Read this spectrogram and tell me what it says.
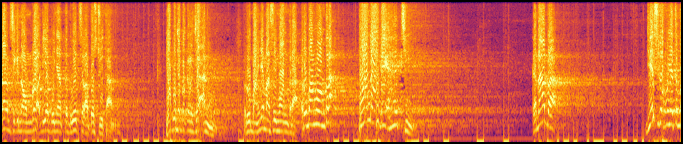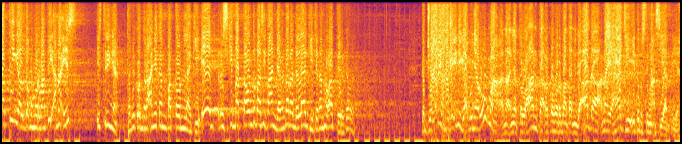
orang sedikit nomrok dia punya duit 100 juta. Dia punya pekerjaan. Rumahnya masih ngontrak. Rumah ngontrak boleh naik haji. Kenapa? Dia sudah punya tempat tinggal untuk menghormati anak is istrinya. Tapi kontraknya kan 4 tahun lagi. Eh, rezeki 4 tahun itu masih panjang, ntar ada lagi, jangan khawatir, kawan. Kecuali hari ini gak punya rumah, anaknya terlantar, kehormatan gak ada, naik haji, itu mesti maksiat dia.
